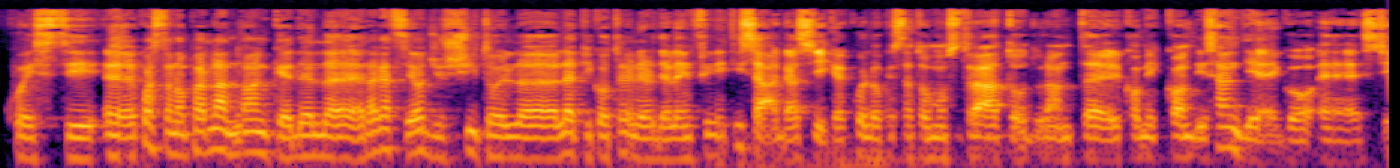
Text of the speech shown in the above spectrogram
questi. Eh, qua stanno parlando anche del ragazzi. Oggi è uscito il, l'epico trailer della Infinity Saga, sì, che è quello che è stato mostrato durante il Comic Con di San Diego. Eh, sì,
